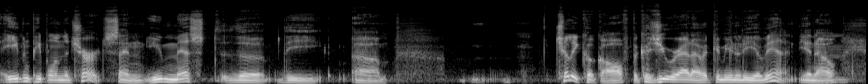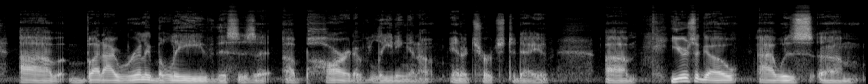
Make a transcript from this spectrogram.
even people in the church saying you missed the the um, chili cook off because you were at a community event, you know. Mm. Uh, but I really believe this is a, a, part of leading in a in a church today. Um, years ago, I was um,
